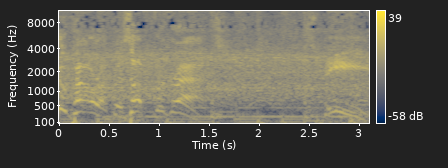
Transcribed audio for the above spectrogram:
New power up is up for grabs. Speed.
